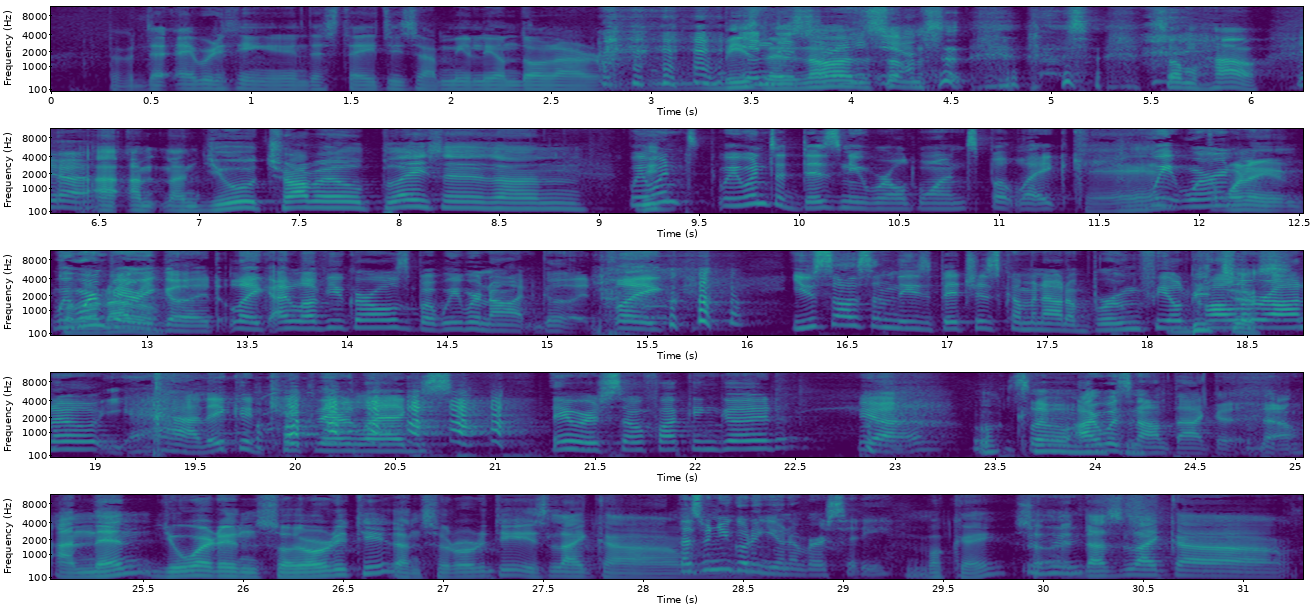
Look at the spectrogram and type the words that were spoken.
Everything in the states is a million dollar business, no? Some, somehow. Yeah. And, and you travel places and We went we went to Disney World once, but like ¿Qué? we weren't we weren't very good. Like I love you girls, but we were not good. Like you saw some of these bitches coming out of Broomfield, Bitches. Colorado. Yeah, they could kick their legs. They were so fucking good. Yeah. so I was not that good. No. And then you were in sorority, and sorority is like a. That's when you go to university. Okay, so Mm-hmm. that's like a.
